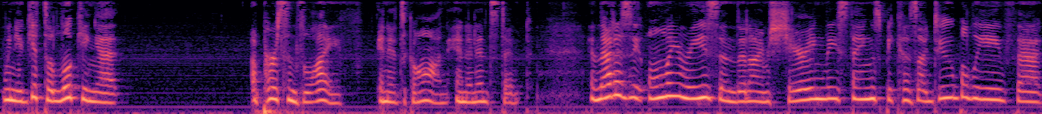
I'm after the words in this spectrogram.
when you get to looking at a person's life and it's gone in an instant. And that is the only reason that I'm sharing these things because I do believe that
